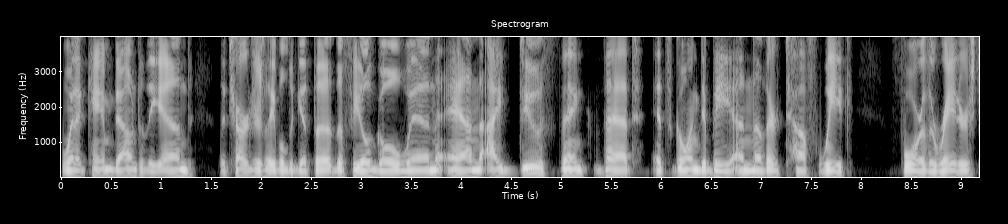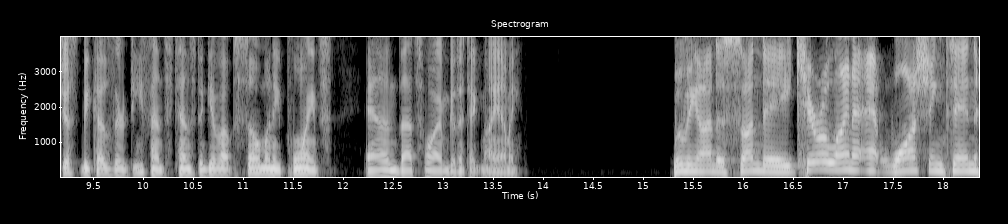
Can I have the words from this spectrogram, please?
when it came down to the end the Chargers able to get the the field goal win, and I do think that it's going to be another tough week for the Raiders, just because their defense tends to give up so many points, and that's why I'm going to take Miami. Moving on to Sunday, Carolina at Washington.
